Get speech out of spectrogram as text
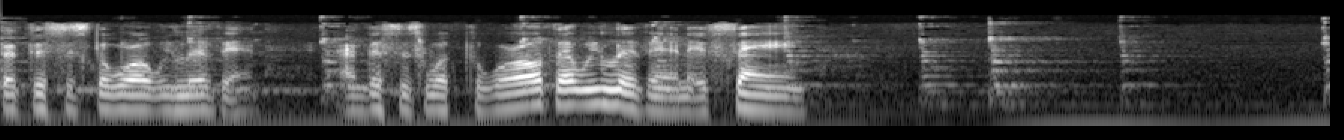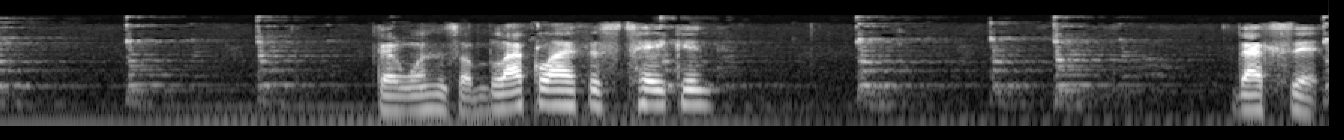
that this is the world we live in. And this is what the world that we live in is saying. That once a black life is taken, that's it.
